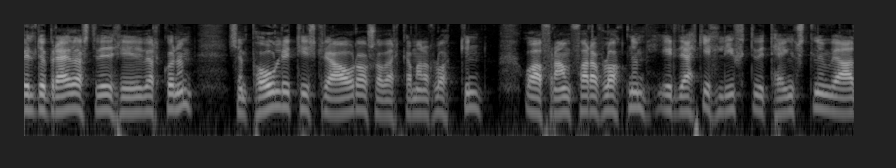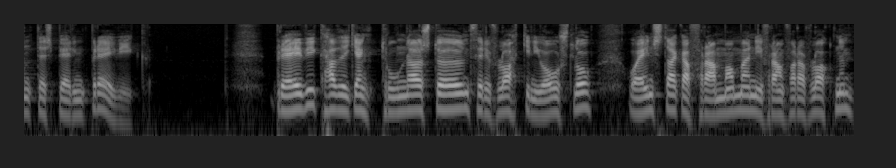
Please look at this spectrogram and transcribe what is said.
vildu bregðast við hriðverkunum sem pólitískri árás á verkamannaflokkin og að framfara flokknum yrði ekki hlýft við tengslum við Anders Bering Breivik. Breivik hafði gengt trúnaðastöðum fyrir flokkin í Óslo og einstaka framáman í framfaraflokknum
